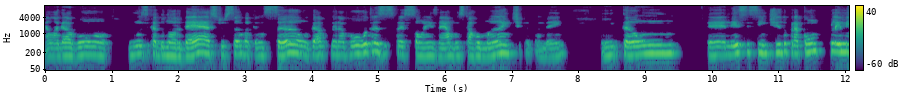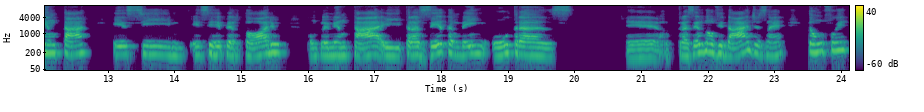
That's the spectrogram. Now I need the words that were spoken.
Ela gravou música do Nordeste, o samba canção, gravou outras expressões, né? A música romântica também. Então, é, nesse sentido, para complementar esse, esse repertório, complementar e trazer também outras, é, trazer novidades, né? Então, fui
